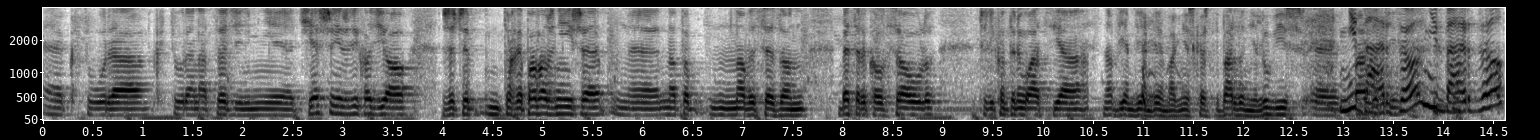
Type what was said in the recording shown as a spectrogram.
e, która, która na co dzień mnie cieszy. Jeżeli chodzi o rzeczy trochę poważniejsze, e, no to nowy sezon Better Call Saul, czyli kontynuacja. No wiem, wiem, wiem, Agnieszka, że ty bardzo nie lubisz. e, Nie ci- bardzo, nie bardzo,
